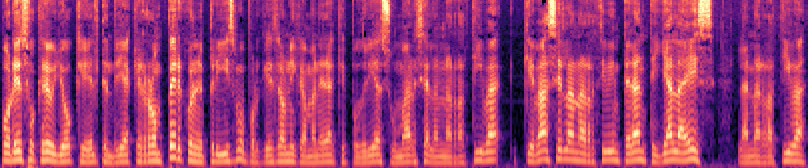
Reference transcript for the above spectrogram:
por eso creo yo que él tendría que romper con el priismo porque es la única manera que podría sumarse a la narrativa que va a ser la narrativa imperante, ya la es, la narrativa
